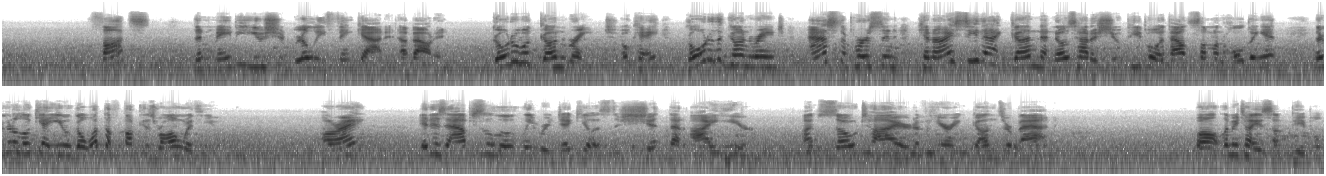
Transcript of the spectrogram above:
thoughts, then maybe you should really think at it about it. Go to a gun range, okay? Go to the gun range, ask the person, "Can I see that gun that knows how to shoot people without someone holding it?" They're to look at you and go, "What the fuck is wrong with you?" All right? It is absolutely ridiculous the shit that I hear. I'm so tired of hearing guns are bad. Well, let me tell you something, people.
